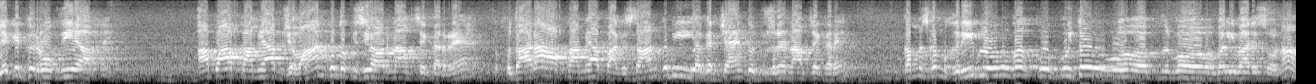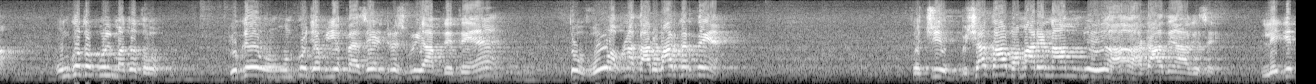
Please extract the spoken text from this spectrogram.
लेकिन फिर रोक दिए आपने। अब आप कामयाब जवान को तो किसी और नाम से कर रहे हैं तो खुदारा आप कामयाब पाकिस्तान को भी अगर चाहें तो दूसरे नाम से करें। कम से कम गरीब लोगों का को, कोई तो वो वली वारिस हो ना उनको तो कोई मदद हो। क्योंकि उनको जब ये पैसे इंटरेस्ट फ्री आप देते हैं तो वो अपना कारोबार करते हैं। तो बेशक आप हमारे नाम हटा दें आगे से। लेकिन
